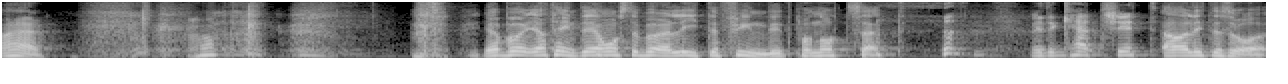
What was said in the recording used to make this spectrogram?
Ja, här. Jag, bör, jag tänkte jag måste börja lite fyndigt på något sätt. Lite catchigt. Ja, lite så.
